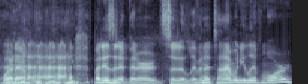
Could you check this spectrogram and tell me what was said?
whatever. But isn't it better to live in a time when you live more?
